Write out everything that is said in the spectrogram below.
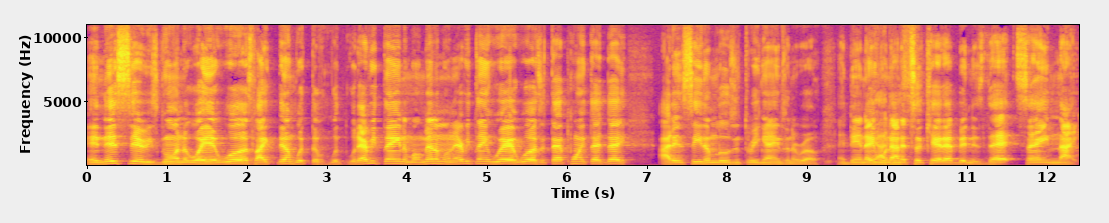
in this series going the way it was like them with the with, with everything, the momentum and everything where it was at that point that day. I didn't see them losing three games in a row. And then they Yeah, went out and took care of that business that same night.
